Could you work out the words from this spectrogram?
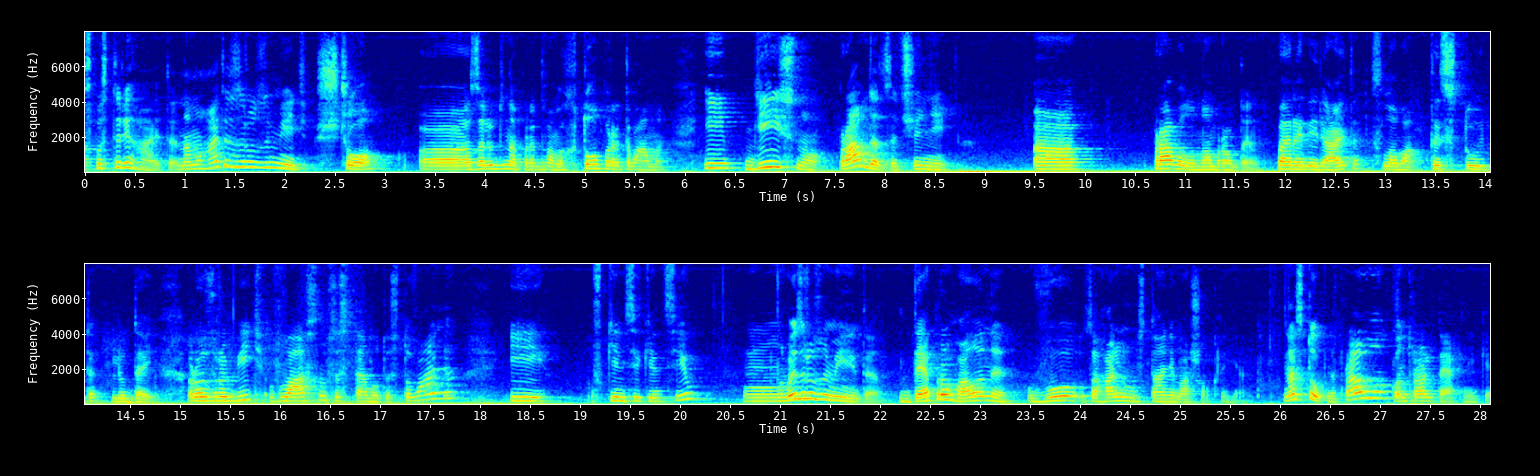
спостерігайте, намагайтесь зрозуміти, що за людина перед вами, хто перед вами. І дійсно, правда це чи ні? Правило номер один: перевіряйте слова, тестуйте людей, розробіть власну систему тестування, і в кінці кінців ви зрозумієте, де прогалини в загальному стані вашого клієнта. Наступне правило контроль техніки.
